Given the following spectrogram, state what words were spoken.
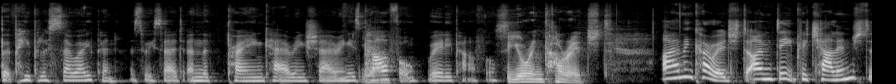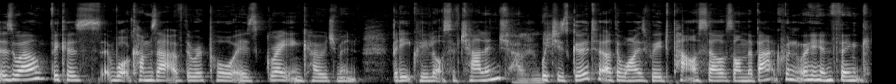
but people are so open, as we said, and the praying, caring, sharing is Yeah. powerful, really powerful. So you're encouraged. I'm encouraged. I'm deeply challenged as well because what comes out of the report is great encouragement, but equally lots of challenge, Challenge. which is good. Otherwise, we'd pat ourselves on the back, wouldn't we, and think,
